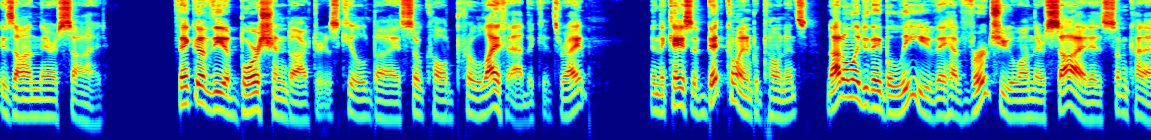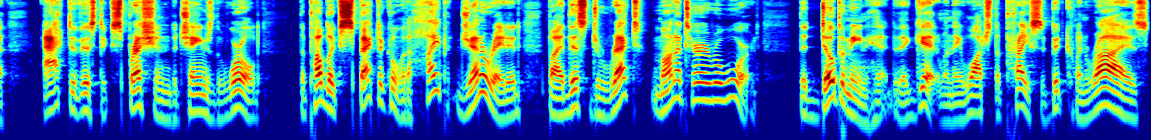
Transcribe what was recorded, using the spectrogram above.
is on their side. Think of the abortion doctors killed by so called pro life advocates, right? In the case of Bitcoin proponents, not only do they believe they have virtue on their side as some kind of activist expression to change the world, the public spectacle and hype generated by this direct monetary reward the dopamine hit they get when they watch the price of Bitcoin rise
